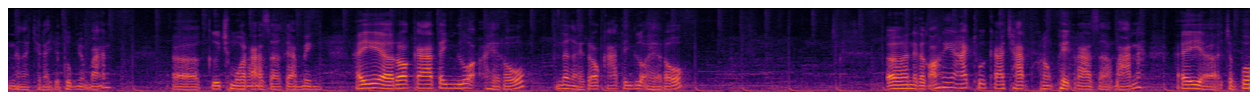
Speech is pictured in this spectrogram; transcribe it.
ហ្នឹងហើយ channel YouTube ខ្ញុំបានអឺគឺឈ្មោះ Razer Gaming ហើយរកការទិញលក់ Hero ហ្នឹងហើយរកការទិញលក់ Hero អឺអ្នកទាំងអស់គ្នាអាចធ្វើការឆាតក្នុង page Razer បានណាហើយចំពោះ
